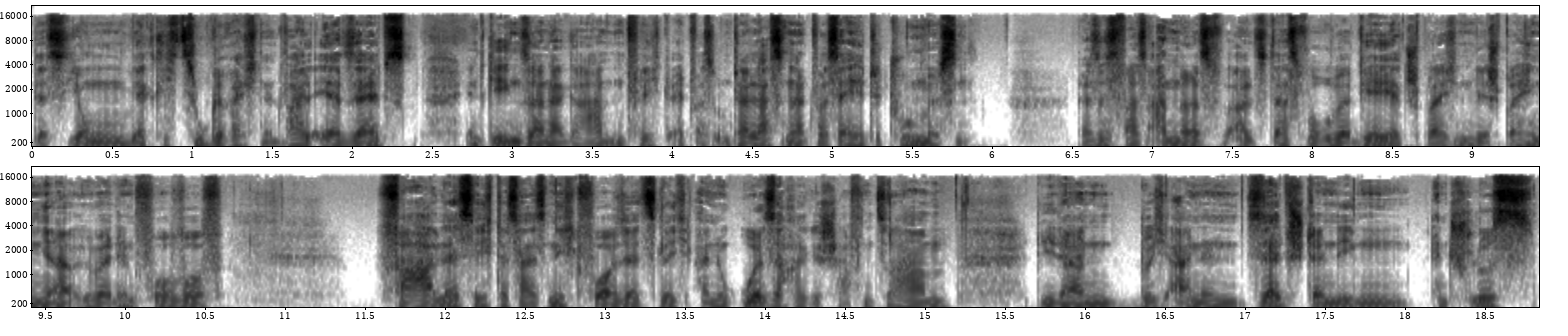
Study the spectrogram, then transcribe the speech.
des Jungen wirklich zugerechnet, weil er selbst entgegen seiner Garantenpflicht etwas unterlassen hat, was er hätte tun müssen. Das ist was anderes als das, worüber wir jetzt sprechen. Wir sprechen ja über den Vorwurf, fahrlässig, das heißt nicht vorsätzlich, eine Ursache geschaffen zu haben, die dann durch einen selbstständigen Entschluss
